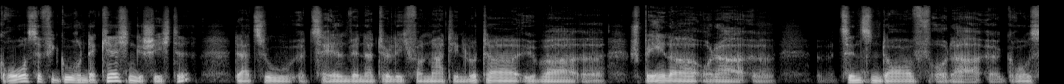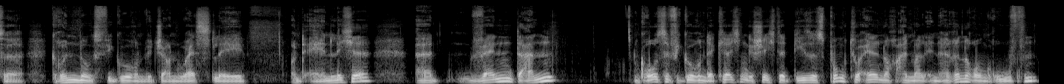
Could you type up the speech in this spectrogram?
große Figuren der Kirchengeschichte. Dazu zählen wir natürlich von Martin Luther über äh, Spener oder äh, Zinzendorf oder äh, große Gründungsfiguren wie John Wesley und ähnliche. Äh, wenn dann große Figuren der Kirchengeschichte dieses punktuell noch einmal in Erinnerung rufen,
